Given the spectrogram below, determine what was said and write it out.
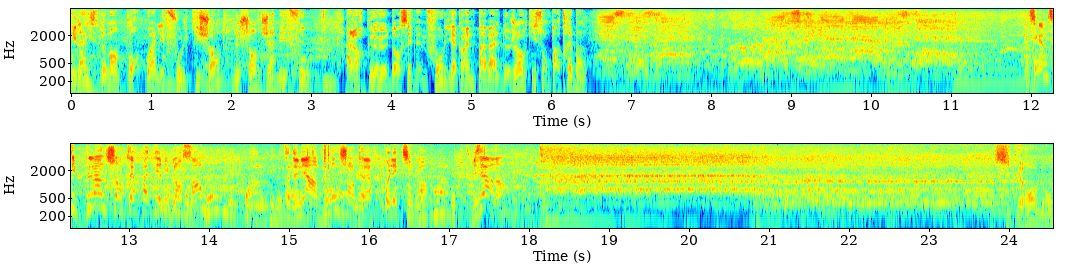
Et là, il se demande pourquoi les foules qui chantent ne chantent jamais faux. Alors que dans ces mêmes foules, il y a quand même pas mal de gens qui sont pas très bons. C'est comme si plein de chanteurs pas terribles ensemble, ça donnait un bon chanteur collectivement. C'est bizarre, non? Sidérant, non?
